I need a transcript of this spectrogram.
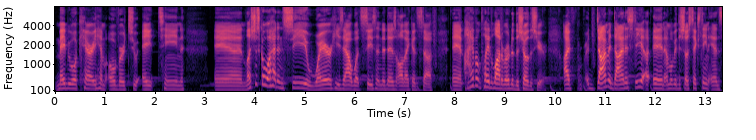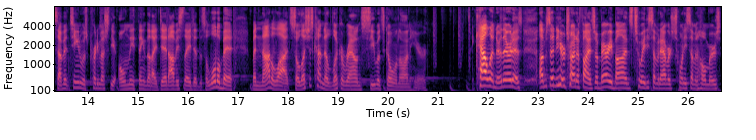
Maybe we'll carry him over to 18 and let's just go ahead and see where he's at, what season it is, all that good stuff. And I haven't played a lot of Road to the Show this year. I've Diamond Dynasty uh, in MLB The Show 16 and 17 was pretty much the only thing that I did. Obviously, I did this a little bit, but not a lot. So let's just kind of look around, see what's going on here. Calendar, there it is. I'm sitting here trying to find. So Barry Bonds, 287 average, 27 homers.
